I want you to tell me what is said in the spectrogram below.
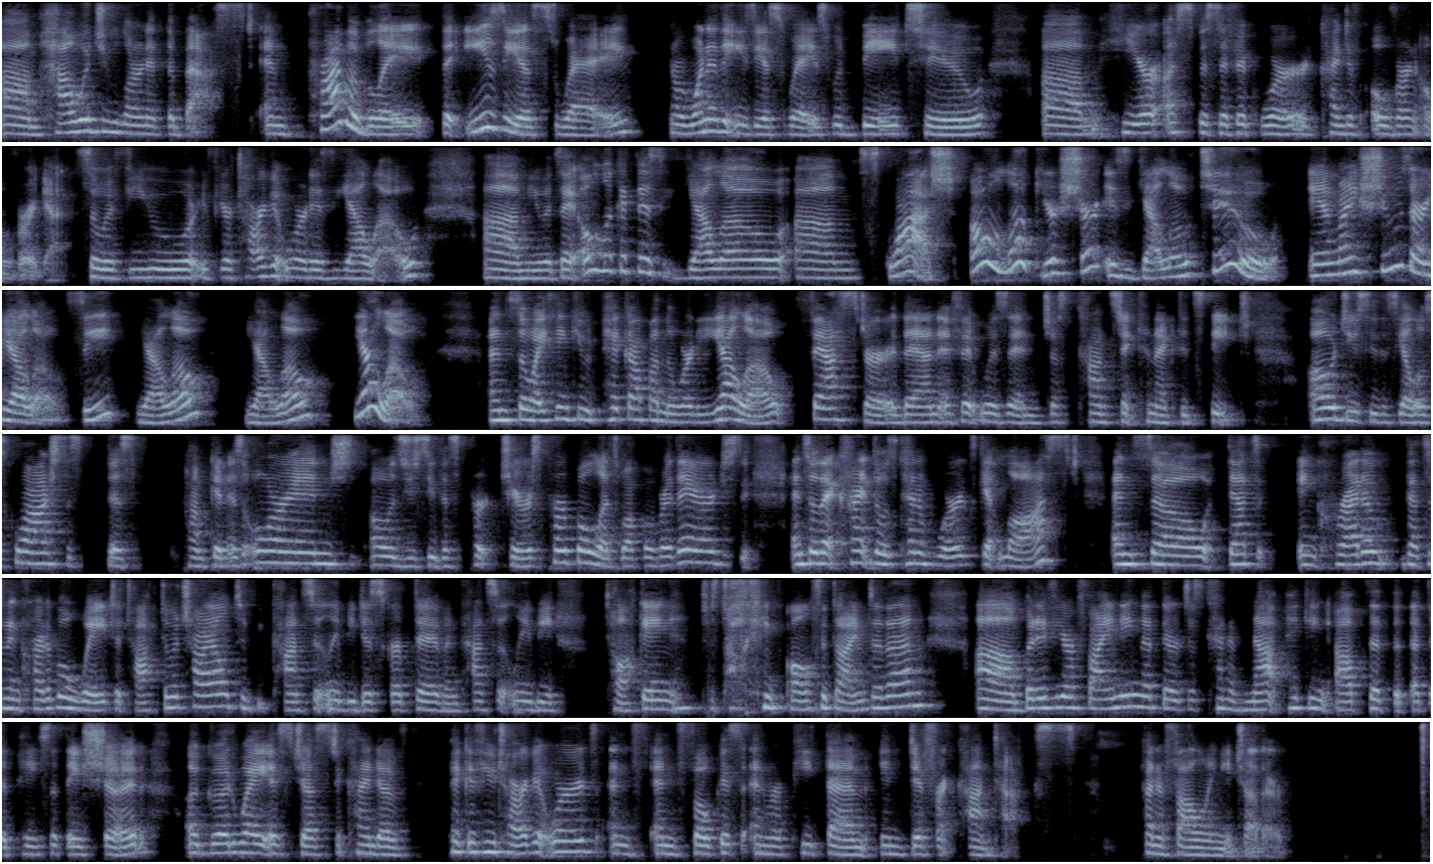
Um, how would you learn it the best? And probably the easiest way, or one of the easiest ways, would be to um, hear a specific word kind of over and over again. So if you if your target word is yellow, um, you would say, "Oh, look at this yellow um, squash. Oh, look, your shirt is yellow too, and my shoes are yellow. See, yellow, yellow, yellow." And so I think you would pick up on the word yellow faster than if it was in just constant connected speech. Oh, do you see this yellow squash? This this pumpkin is orange. Oh, as you see this per- chair is purple. Let's walk over there. Just, and so that kind, those kind of words get lost. And so that's incredible. That's an incredible way to talk to a child to be, constantly be descriptive and constantly be talking, just talking all the time to them. Um, but if you're finding that they're just kind of not picking up that the, at the pace that they should, a good way is just to kind of pick a few target words and and focus and repeat them in different contexts, kind of following each other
